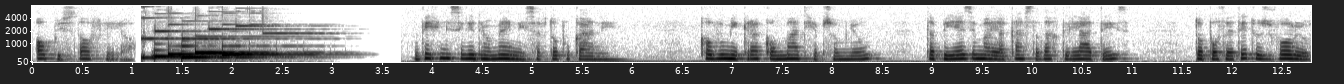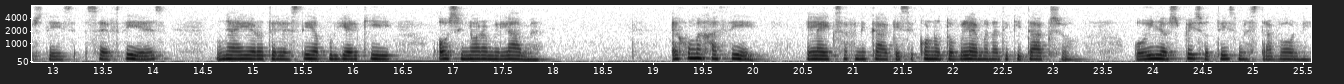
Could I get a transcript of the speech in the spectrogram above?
Ο Πιστόφυλλο Δείχνει συγκεντρωμένη σε αυτό που κάνει. Κόβει μικρά κομμάτια ψωμιού, τα πιέζει μαλακά στα δάχτυλά της, τοποθετεί τους βόλους της σε ευθείες, μια ιεροτελεστία που διαρκεί όση ώρα μιλάμε. Έχουμε χαθεί, λέει ξαφνικά και σηκώνω το βλέμμα να την κοιτάξω. Ο ήλιος πίσω της με στραβώνει.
